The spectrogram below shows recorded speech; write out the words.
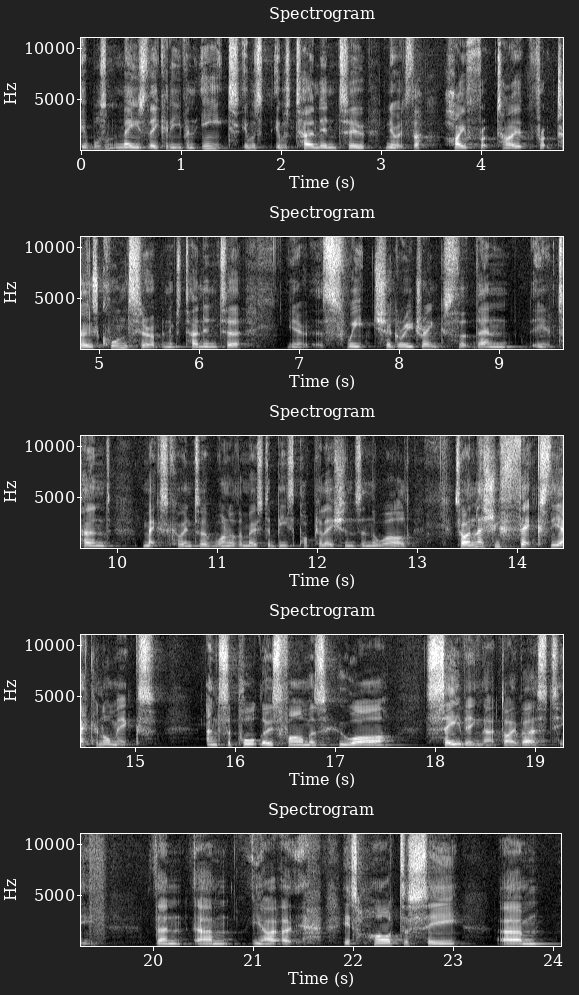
it wasn't maize they could even eat. It was, it was turned into, you know, it's the high fructose, fructose corn syrup, and it was turned into, you know, sweet, sugary drinks that then you know, turned Mexico into one of the most obese populations in the world. So unless you fix the economics and support those farmers who are saving that diversity, then um, you know uh, it's hard to see um,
